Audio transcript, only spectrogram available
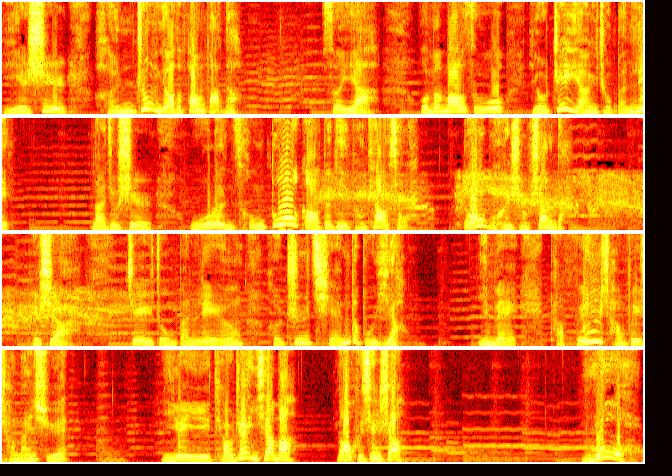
也是很重要的方法呢。所以啊，我们猫族有这样一种本领。那就是无论从多高的地方跳下来，都不会受伤的。可是啊，这种本领和之前的不一样，因为它非常非常难学。你愿意挑战一下吗，老虎先生？哦，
